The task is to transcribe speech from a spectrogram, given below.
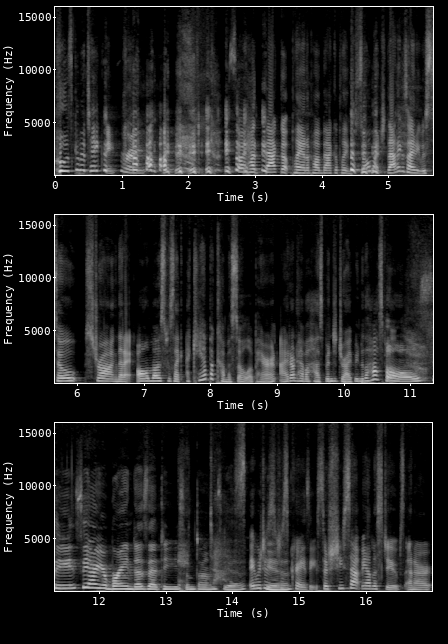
who's going to take me? Right. so I had backup plan upon backup plan. So much that anxiety was so strong that I almost was like, I can't become a solo parent. I don't have a husband to drive me to the hospital. oh, see, see how your brain does that to you sometimes. Yeah, It was just, Yeah. just crazy. So she sat me on the stoops, and our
